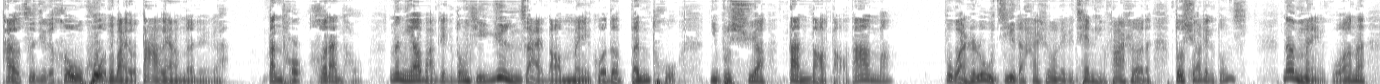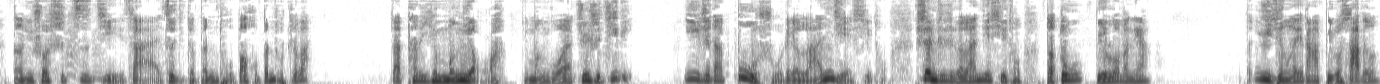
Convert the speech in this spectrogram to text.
它有自己的核武库，对吧？有大量的这个弹头、核弹头，那你要把这个东西运载到美国的本土，你不需要弹道导弹吗？不管是陆基的还是用这个潜艇发射的，都需要这个东西。那美国呢，等于说是自己在自己的本土，包括本土之外，在他的一些盟友啊，就盟国啊，军事基地，一直在部署这个拦截系统，甚至这个拦截系统到东，比如罗马尼亚，预警雷达，比如萨德，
